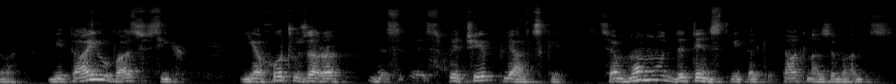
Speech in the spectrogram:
Давай. Вітаю вас всіх. Я хочу зараз спечи пляцки. Це в моєму дитинстві так, так називались.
